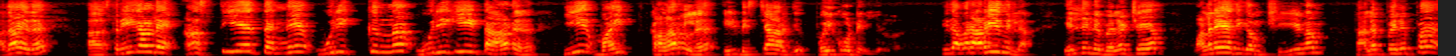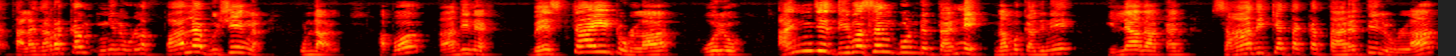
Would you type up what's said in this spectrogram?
അതായത് സ്ത്രീകളുടെ അസ്ഥിയെ തന്നെ ഉരുക്കുന്ന ഉരുകിയിട്ടാണ് ഈ വൈറ്റ് കളറിൽ ഈ ഡിസ്ചാർജ് പോയിക്കൊണ്ടിരിക്കുന്നത്. ഇത് അവരറിയുന്നില്ല. എല്ലിന് ബലക്ഷയം വളരെയധികം ക്ഷീണം തലപ്പെരുപ്പ് തലകറക്കം ഇങ്ങനെയുള്ള പല വിഷയങ്ങൾ ഉണ്ടാകും. അപ്പോ അതിന് ബെസ്റ്റായിട്ടുള്ള ഒരു അഞ്ച് ദിവസം കൊണ്ട് തന്നെ നമുക്കതിനെ ഇല്ലാതാക്കാൻ സാധിക്കത്തക്ക തരത്തിലുള്ള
